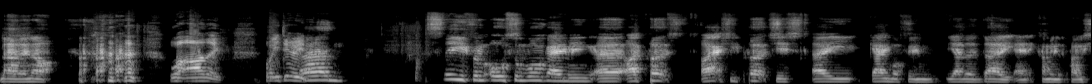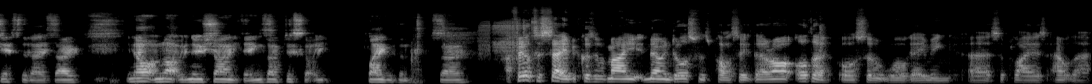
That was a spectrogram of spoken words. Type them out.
No, they're not. what are they? What are you doing? Um, Steve from Awesome Wargaming. Uh, I purchased. I actually purchased a game off him the other day, and it came in the post yesterday. So, you know what I'm like with new shiny things. I've just got to play with them. So, I fail to say, because of my no endorsements policy, there are other awesome wargaming uh, suppliers out there.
